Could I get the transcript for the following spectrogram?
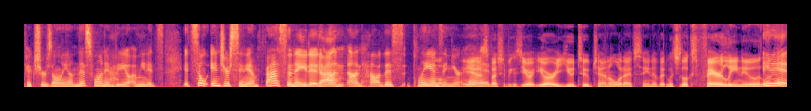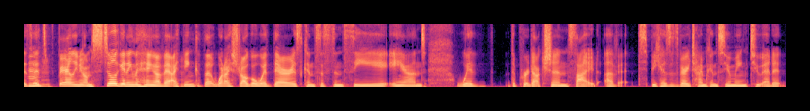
pictures only on this one and video i mean it's it's so interesting i'm fascinated Yeah. on, on how this plans in your head. Yeah, especially because your your YouTube channel, what I've seen of it, which looks fairly new. It is. Mm-hmm. It's fairly new. I'm still getting the hang of it. I think that what I struggle with there is consistency and with the production side of it because it's very time consuming to edit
